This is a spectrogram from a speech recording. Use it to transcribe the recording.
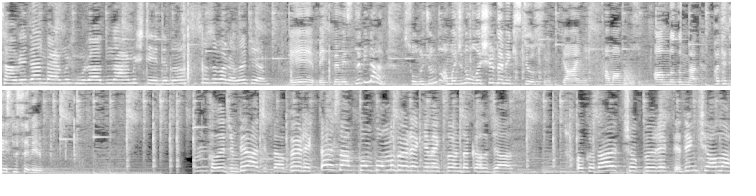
Sabreden dermiş muradına ermiş diye de bir atasözü var halacığım. Ee beklemesini bilen Sonucunda amacına ulaşır demek istiyorsun. Yani tamam kuzum anladım ben. Patatesli severim. Halacığım birazcık daha börek dersen pomponlu börek yemek zorunda kalacağız. O kadar çok börek dedin ki Allah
